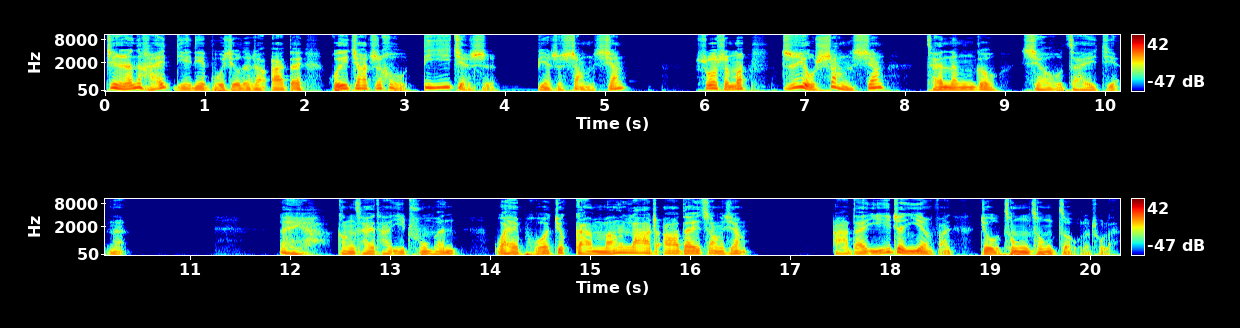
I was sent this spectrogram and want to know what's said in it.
竟然还喋喋不休的让阿呆回家之后第一件事便是上香，说什么只有上香才能够消灾解难。哎呀！刚才他一出门，外婆就赶忙拉着阿呆上香。阿呆一阵厌烦，就匆匆走了出来。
